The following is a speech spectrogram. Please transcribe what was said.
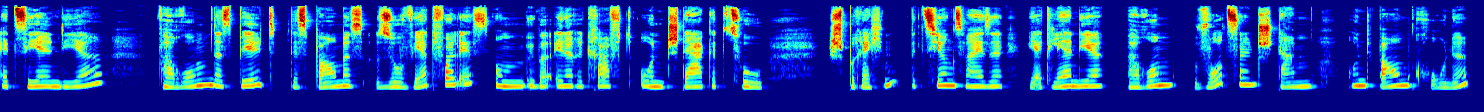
erzählen dir, warum das Bild des Baumes so wertvoll ist, um über innere Kraft und Stärke zu sprechen, beziehungsweise wir erklären dir, warum Wurzeln, Stamm und Baumkrone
